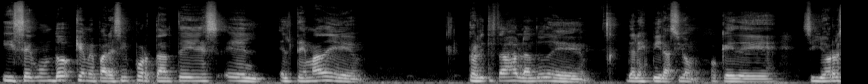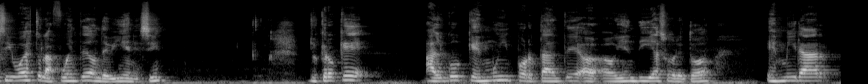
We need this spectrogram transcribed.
Y segundo, que me parece importante es el, el tema de... Tú ahorita estabas hablando de, de la inspiración, ¿ok? De si yo recibo esto, la fuente de donde viene, ¿sí? Yo creo que algo que es muy importante hoy en día, sobre todo, es mirar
